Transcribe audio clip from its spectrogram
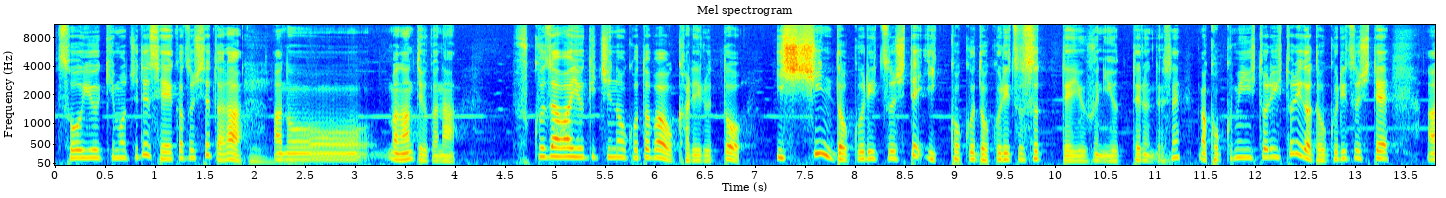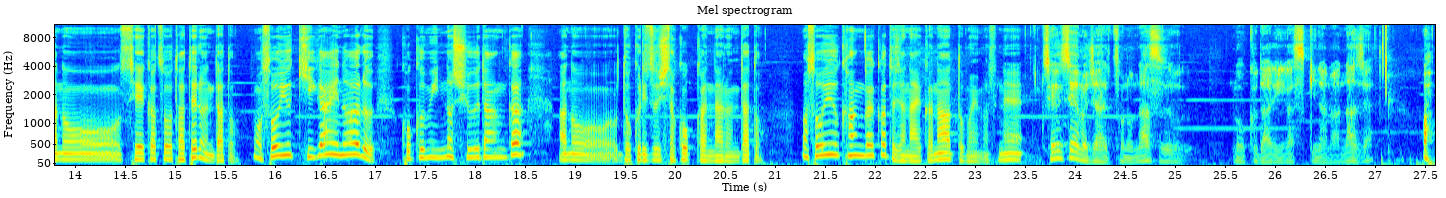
そういう気持ちで生活してたら、うん。あのーまあ、なんていうかな福沢諭吉の言葉を借りると一心独立して一国独立すっていうふうに言ってるんですね、まあ、国民一人一人が独立して、あのー生活を立てるんだと。もうそういう気概のある国民の集団が、あのー独立した国家になるんだと、まあ、そういう考え方じゃないかなと思いますね。先生のじゃあそのナスの下りが好きなのはなぜ？あ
